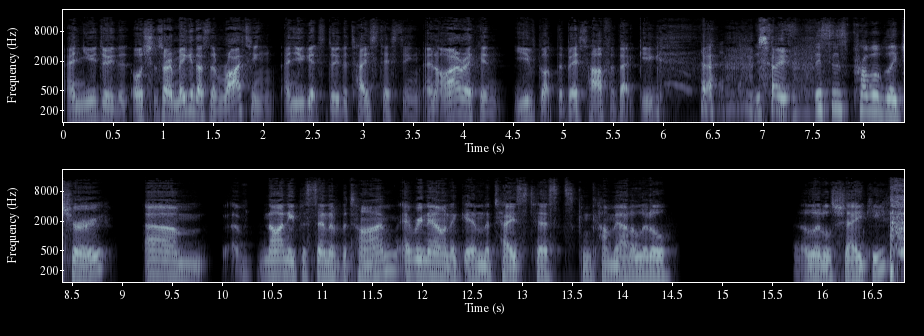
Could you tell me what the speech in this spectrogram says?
and you do the, or sorry, Megan does the writing and you get to do the taste testing. And I reckon you've got the best half of that gig. so This is probably true. Um, 90% of the time. Every now and again, the taste tests can come out a little, a little shaky.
